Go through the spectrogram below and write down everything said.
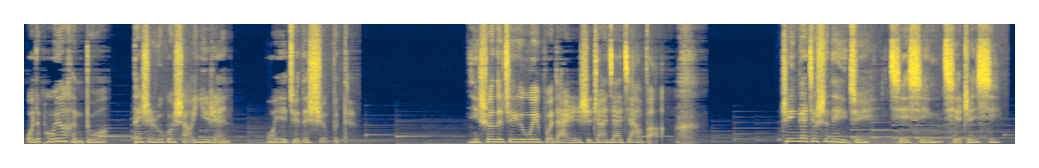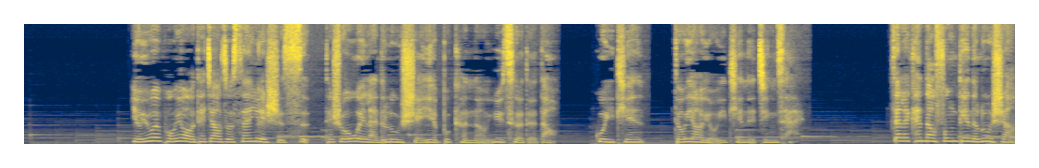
我的朋友很多。”但是如果少一人，我也觉得舍不得。你说的这个微博大人是张嘉佳吧？这应该就是那一句“且行且珍惜”。有一位朋友，他叫做三月十四，他说：“未来的路谁也不可能预测得到，过一天都要有一天的精彩。”再来看到疯癫的路上，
